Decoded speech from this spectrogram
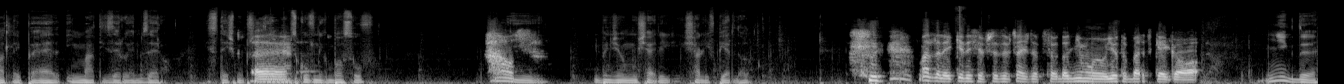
Matley.pl i Mati0M0. Jesteśmy przed Eee. jednym z głównych bossów i, i będziemy musieli siali w pierdol. Madlej, kiedy się przyzwyczaisz do pseudonimu youtuberskiego Nigdy.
